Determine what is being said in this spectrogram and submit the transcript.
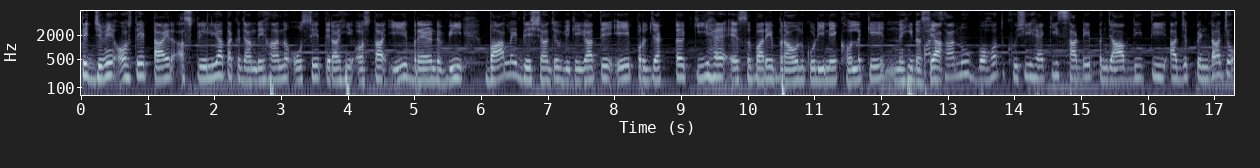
ਤੇ ਜਿਵੇਂ ਉਸ ਦੇ ਟਾਇਰ ਆਸਟ੍ਰੇਲੀਆ ਤੱਕ ਜਾਂਦੇ ਹਨ, ਉਸੇ ਤਰ੍ਹਾਂ ਹੀ ਉਸ ਦਾ ਇਹ ਬ੍ਰਾਂਡ ਵੀ ਬਾਹਰਲੇ ਦੇਸ਼ਾਂ 'ਚ ਵਿਕੇਗਾ ਤੇ ਇਹ ਪ੍ਰੋਜੈਕਟ ਕੀ ਹੈ, ਇਸ ਬਾਰੇ ਬ੍ਰਾਊਨ ਕੁੜੀ ਨੇ ਖੁੱਲ ਕੇ ਨਹੀਂ ਦੱਸਿਆ। ਸਾਨੂੰ ਬਹੁਤ ਖੁਸ਼ੀ ਹੈ ਕਿ ਸਾਡੇ ਪੰਜਾਬ ਦੀ ਧੀ ਅੱਜ ਪਿੰਡਾਂ 'ਚੋਂ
